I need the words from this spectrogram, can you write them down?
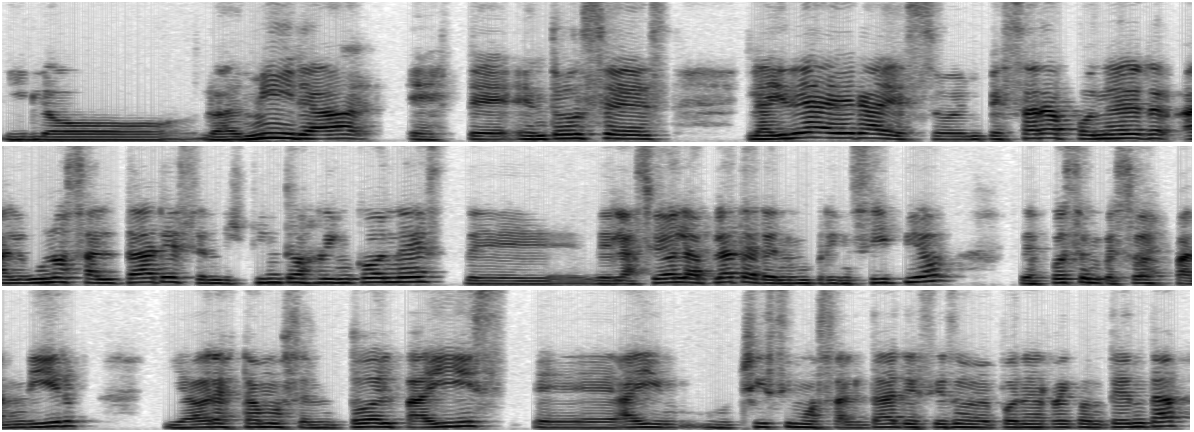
lo, lo, admira. Este, entonces, la idea era eso, empezar a poner algunos altares en distintos rincones de, la ciudad de La Plata, era en un principio, después empezó a expandir y ahora estamos en todo el país, eh, hay muchísimos altares y eso me pone re contenta.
